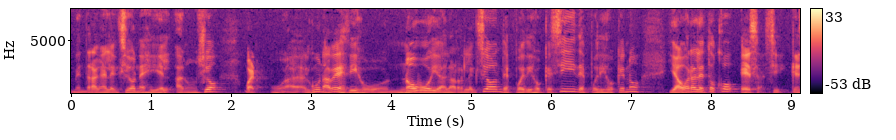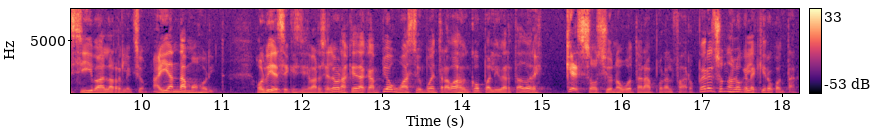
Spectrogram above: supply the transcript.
Vendrán elecciones y él anunció, bueno, alguna vez dijo no voy a la reelección, después dijo que sí, después dijo que no, y ahora le tocó esa, sí, que sí va a la reelección. Ahí andamos ahorita. Olvídense que si Barcelona queda campeón o hace un buen trabajo en Copa Libertadores, ¿qué socio no votará por Alfaro? Pero eso no es lo que les quiero contar.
